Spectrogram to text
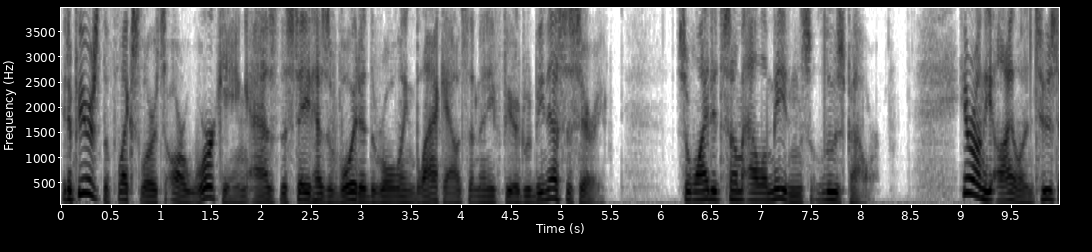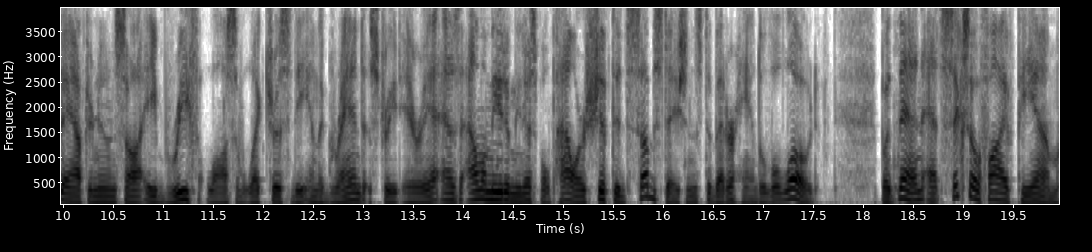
It appears the flex alerts are working as the state has avoided the rolling blackouts that many feared would be necessary. So, why did some Alamedans lose power? Here on the island, Tuesday afternoon saw a brief loss of electricity in the Grand Street area as Alameda Municipal Power shifted substations to better handle the load. But then at 6:05 p.m.,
